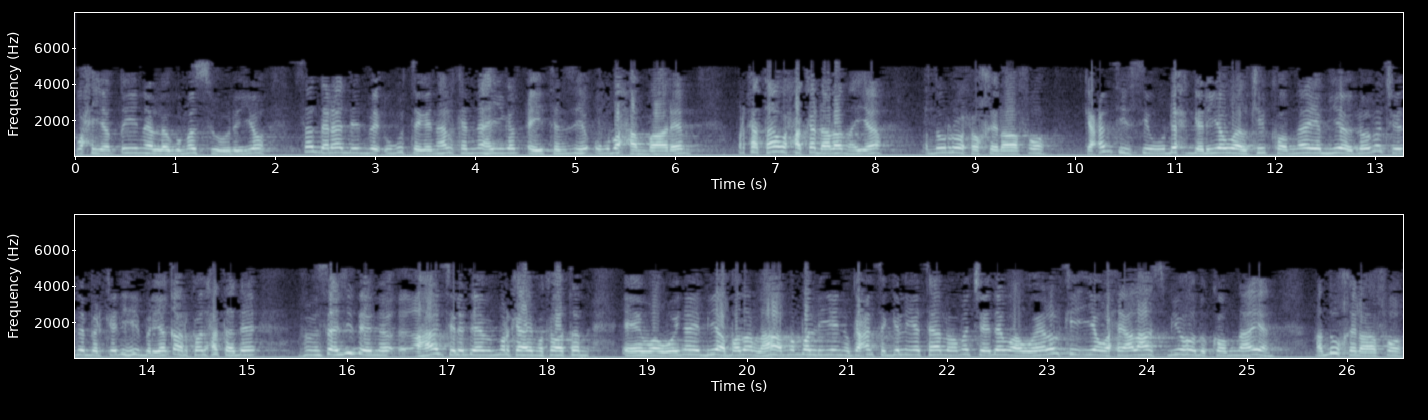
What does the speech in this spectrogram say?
wax yaqiina laguma suuriyo saa daraaddeed bay ugu tegeen halka nahyigan ay tansiih uguba xambaareen. Marka taa waxaa ka dhalanaya hadduu ruuxu khilaafo gacantiisii uu dhex geliyo waalkii koobnaaye biyo looma jeedo berkedihii berye qaarkood xataa dee masaajideena ahaan jira dee markaa makawatan waaweynaaye biyaha badan lahaa ama baliyo inuu gacanta gelinayo taa looma jeede waa weelalkii iyo waxyaalahaas biyahooda koobnaayeen. Hadduu khilaafo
